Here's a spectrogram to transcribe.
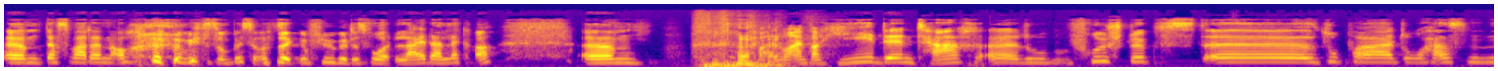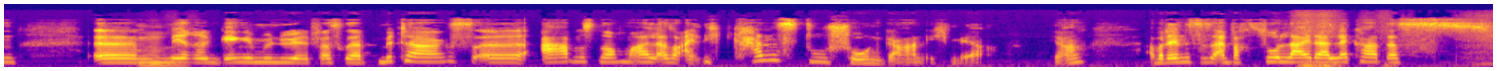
Ähm, das war dann auch irgendwie so ein bisschen unser geflügeltes Wort, leider lecker. Ähm, weil du einfach jeden Tag, äh, du frühstückst äh, super, du hast ein äh, mhm. mehrere Gänge Menü, etwas gesagt, mittags, äh, abends nochmal, also eigentlich kannst du schon gar nicht mehr, ja. Aber dann ist es einfach so leider lecker, dass,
